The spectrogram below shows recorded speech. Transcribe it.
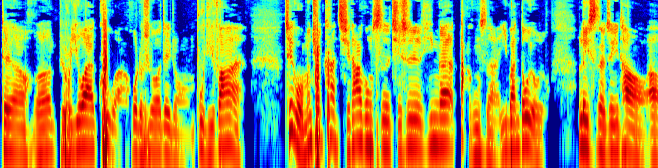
这个和比如说 UI 库啊，或者说这种布局方案，这个我们去看其他公司，其实应该大公司啊一般都有。类似的这一套啊，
